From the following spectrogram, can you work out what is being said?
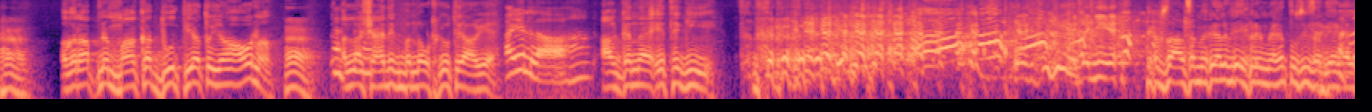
हाँ। अगर आपने माँ का दूध पिया तो यहाँ आओ ना हाँ ਅੱਲਾ ਸ਼ਾਇਦ ਇੱਕ ਬੰਦਾ ਉੱਠ ਕੇ ਉੱਥੇ ਆ ਗਿਆ अरे अल्लाह ਆ ਕਹਿੰਦਾ ਇੱਥੇ ਕੀ जिंदगी है ਤੇ ਅਫਜ਼ਾਲ ਸਾਹਿਬ ਮੇਰੇ ਵੱਲ ਵੇਖ ਰਹੇ ਨੇ ਮੈਂ ਕਿਹਾ ਤੁਸੀਂ ਸੱਦਿਆ ਗੱਲ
